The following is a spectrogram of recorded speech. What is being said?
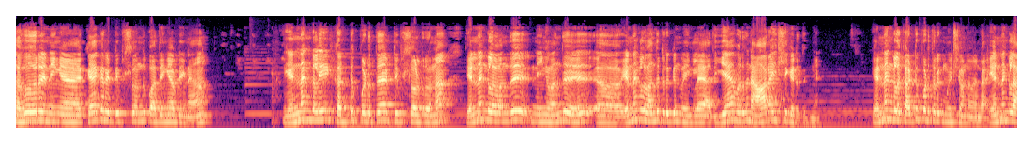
சகோதரர் நீங்கள் கேட்குற டிப்ஸ் வந்து பார்த்தீங்க அப்படின்னா எண்ணங்களை கட்டுப்படுத்த டிப்ஸ் சொல்றதுன்னா எண்ணங்களை வந்து நீங்கள் வந்து எண்ணங்களை எண்ணங்கள் வந்துட்டு இருக்குன்னு வைங்களேன் அது ஏன் வருதுன்னு ஆராய்ச்சிக்கு எடுத்துக்கங்க. எண்ணங்களை கட்டுப்படுத்துறதுக்கு முயற்சி பண்ண வேண்டாம். எண்ணங்களை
